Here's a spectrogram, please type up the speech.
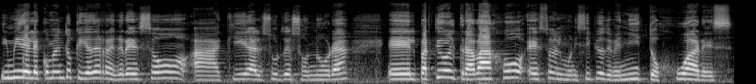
Y mire, le comento que ya de regreso aquí al sur de Sonora, el Partido del Trabajo, esto en el municipio de Benito Juárez,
